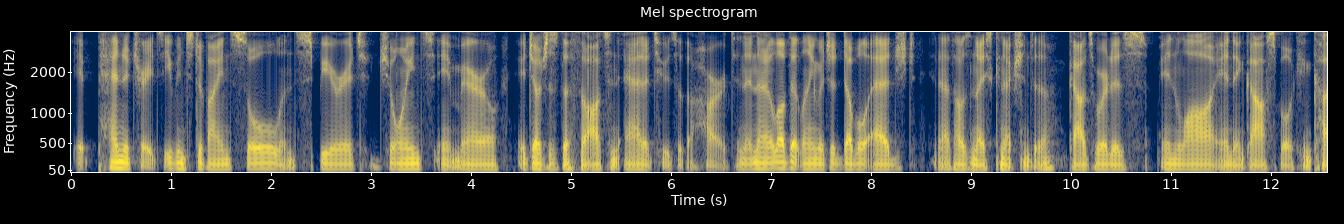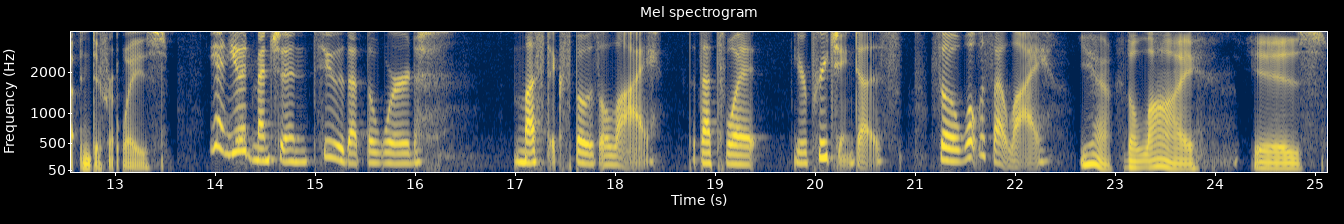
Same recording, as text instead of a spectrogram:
It penetrates even to divine soul and spirit, joints and marrow. It judges the thoughts and attitudes of the heart. And, and I love that language a double edged. And I thought it was a nice connection to God's word is in law and in gospel. It can cut in different ways. Yeah, and you had mentioned too that the word must expose a lie, that that's what your preaching does. So, what was that lie? Yeah, the lie is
